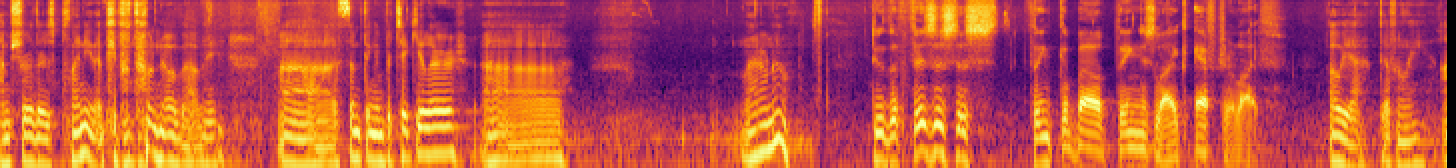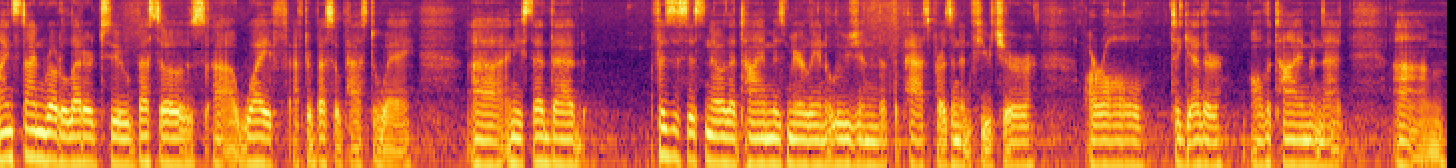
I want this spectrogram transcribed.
I'm sure there's plenty that people don't know about me. Uh, something in particular, uh, I don't know. Do the physicists think about things like afterlife? Oh, yeah, definitely. Einstein wrote a letter to Besso's uh, wife after Besso passed away, uh, and he said that physicists know that time is merely an illusion, that the past, present, and future are all together all the time, and that um,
